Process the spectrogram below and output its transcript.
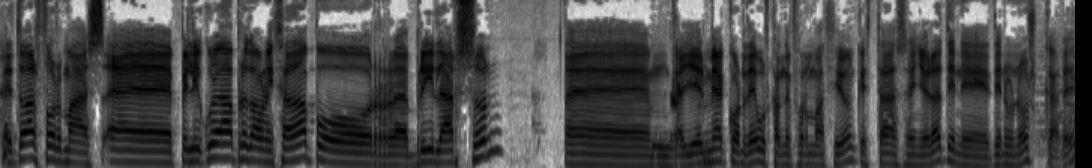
de todas formas, eh, película protagonizada por Brie Larson. eh, que ayer me acordé buscando información que esta señora tiene, tiene un Oscar, ¿eh?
